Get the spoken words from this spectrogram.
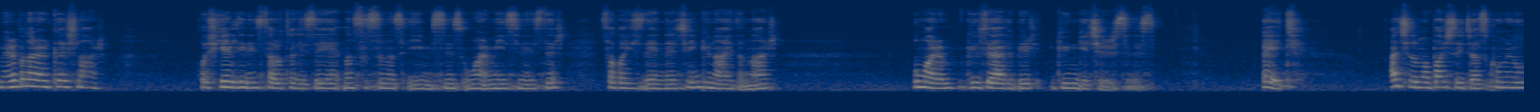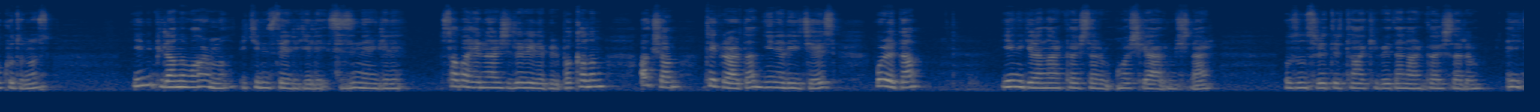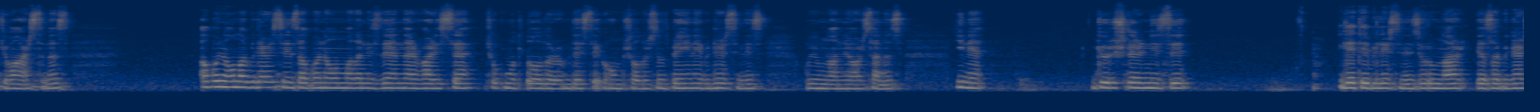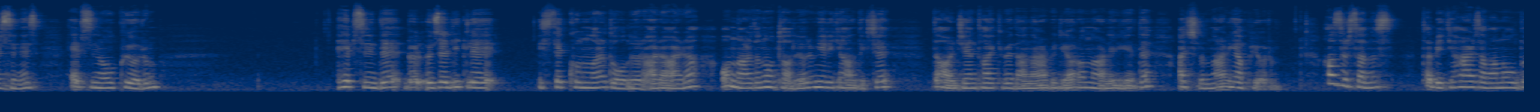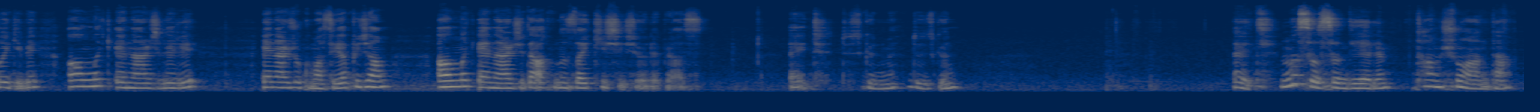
Merhabalar arkadaşlar. Hoş geldiniz Tarot Alize'ye. Nasılsınız? İyi misiniz? Umarım iyisinizdir. Sabah izleyenler için günaydınlar. Umarım güzel bir gün geçirirsiniz. Evet. Açılıma başlayacağız. Konuyu okudunuz. Yeni planı var mı? İkinizle ilgili, sizinle ilgili. Sabah enerjileriyle bir bakalım. Akşam tekrardan yenileyeceğiz. Burada yeni gelen arkadaşlarım hoş gelmişler. Uzun süredir takip eden arkadaşlarım iyi ki varsınız. Abone olabilirsiniz. Abone olmadan izleyenler var ise çok mutlu olurum. Destek olmuş olursunuz. Beğenebilirsiniz uyumlanıyorsanız. Yine görüşlerinizi iletebilirsiniz. Yorumlar yazabilirsiniz. Hepsini okuyorum. Hepsini de böyle özellikle istek konuları da oluyor ara ara. Onlardan not alıyorum. Yeri geldikçe daha önceden takip edenler biliyor. Onlarla ilgili de açılımlar yapıyorum. Hazırsanız tabii ki her zaman olduğu gibi anlık enerjileri enerji okuması yapacağım. Anlık enerjide aklınızdaki kişi şöyle biraz. Evet, düzgün mü? Düzgün. Evet, nasılsın diyelim. Tam şu anda.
